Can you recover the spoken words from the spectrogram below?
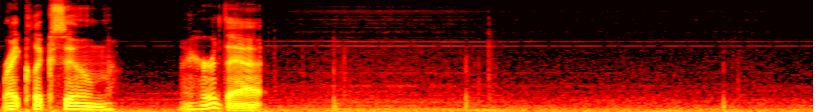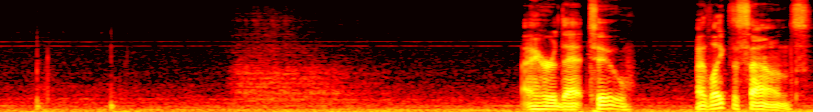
Right click zoom. I heard that. I heard that too. I like the sounds.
